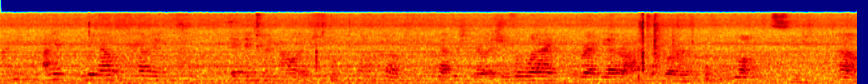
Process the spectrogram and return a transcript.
I mean, I, without having an intimate knowledge of that particular issue, from what I read, the other options were loans. Um,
